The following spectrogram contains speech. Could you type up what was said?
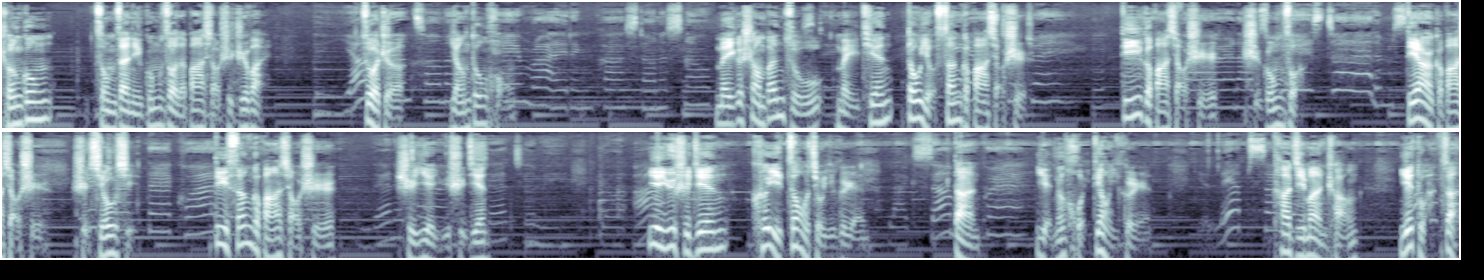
成功总在你工作的八小时之外。作者：杨东红。每个上班族每天都有三个八小时，第一个八小时是工作，第二个八小时是休息，第三个八小时是业余时间。业余时间可以造就一个人，但也能毁掉一个人。它既漫长，也短暂。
